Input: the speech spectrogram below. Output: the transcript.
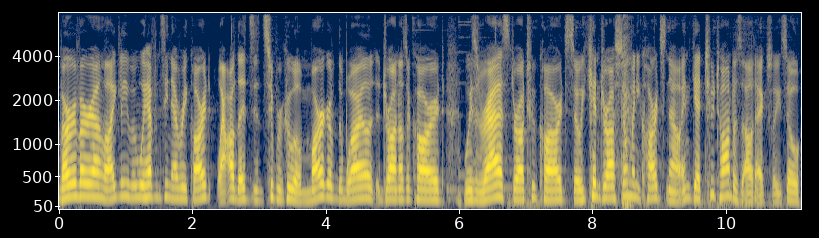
Very, very unlikely, but we haven't seen every card. Wow, that's it's super cool. Mark of the Wild, draw another card. With Raz, draw two cards. So he can draw so many cards now and get two Tauntas out, actually. So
